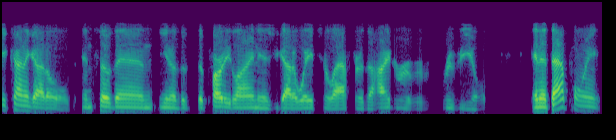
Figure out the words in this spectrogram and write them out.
it kind of got old, and so then you know the the party line is you got to wait till after the Hydra re- reveal, and at that point,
